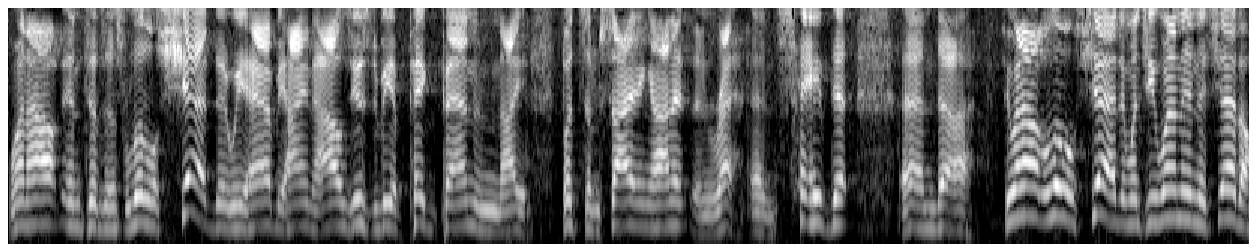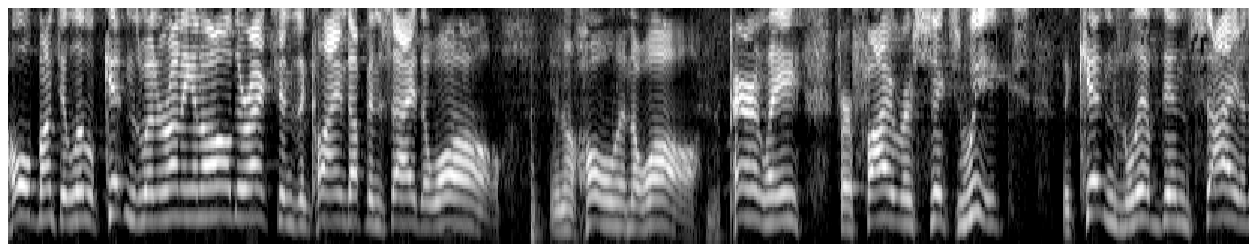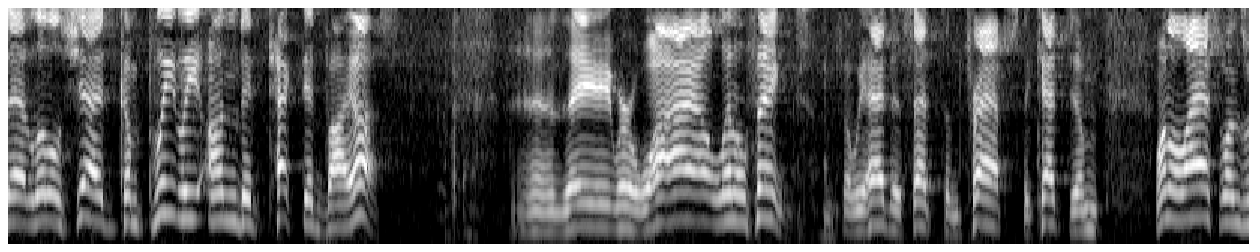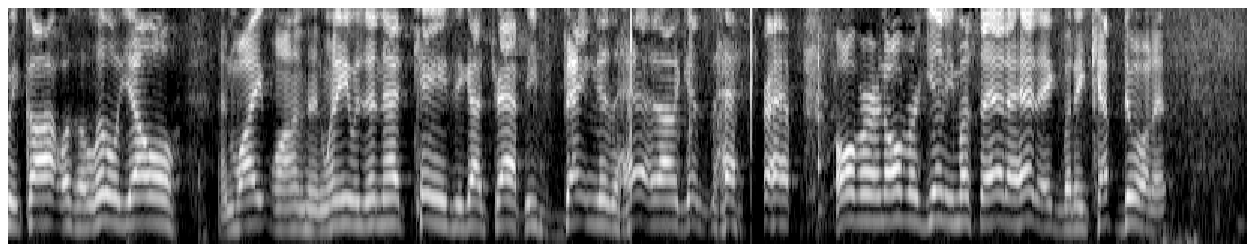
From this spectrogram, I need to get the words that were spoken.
went out into this little shed that we have behind the house. It used to be a pig pen, and I put some siding on it and re- and saved it. And uh, she went out a little shed, and when she went in the shed, a whole bunch of little kittens went running in all directions and climbed up inside the wall, in a hole in the wall. Apparently, for five or six weeks, the kittens lived inside of that little shed completely undetected by us. And they were wild little things. So we had to set some traps to catch them. One of the last ones we caught was a little yellow and white one. And when he was in that cage, he got trapped. He banged his head on against that trap over and over again. He must have had a headache, but he kept doing it.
